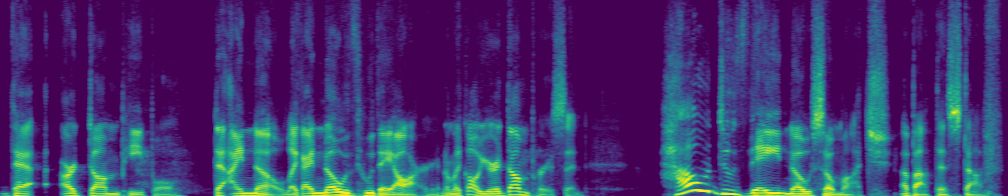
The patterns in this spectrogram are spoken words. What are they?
that are dumb people that I know. Like I know who they are. And I'm like, "Oh, you're a dumb person." How do they know so much about this stuff?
